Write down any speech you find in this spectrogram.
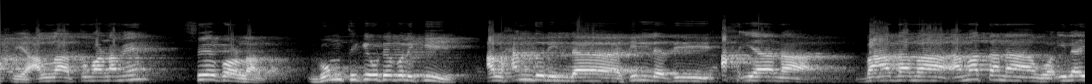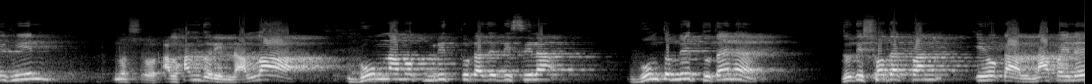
আহিয়া আল্লাহ তোমার নামে শুয়ে পড়লাম। ঘুম থেকে উঠে বলি কি? আলহামদুলিল্লাহ, আল্লাহ, ঘুম নামক মৃত্যুটা যে দিছিলা, ঘুম তো মৃত্যু, তাই না? যদি সজাগ পান ইহকাল না পাইলে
